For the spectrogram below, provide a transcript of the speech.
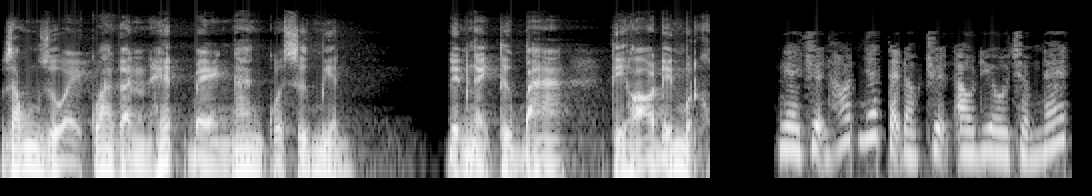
rong ruổi qua gần hết bề ngang của xứ miên. Đến ngày thứ ba thì họ đến một nghe chuyện hot nhất tại đọc truyện audio .net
